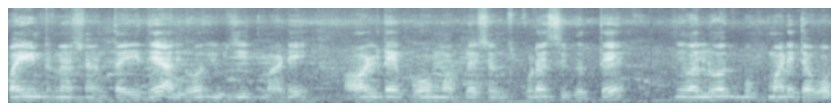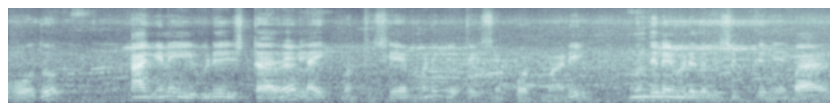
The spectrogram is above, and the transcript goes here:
ಪೈ ಇಂಟರ್ನ್ಯಾಷನಲ್ ಅಂತ ಇದೆ. ಅಲ್ಲಿ ಹೋಗಿ ವಿಸಿಟ್ ಮಾಡಿ ಆಲ್ ಟೈಪ್ ಹೋಮ್ ಅಪ್ಲೇಷನ್ಸ್ ಕೂಡ ಸಿಗುತ್ತೆ. ನೀವು ಅಲ್ಲಿ ಹೋಗಿ ಬುಕ್ ಮಾಡಿ ತೊಗೋಬೋದು. ಹಾಗೆಯೇ ಈ ವಿಡಿಯೋ ಇಷ್ಟ ಆದರೆ ಲೈಕ್ ಮತ್ತು ಶೇರ್ ಮಾಡಿ, ಜೊತೆಗೆ ಸಪೋರ್ಟ್ ಮಾಡಿ. ಮುಂದಿನ ವಿಡಿಯೋದಲ್ಲಿ ಸಿಗ್ತೀನಿ. ಬಾಯ್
